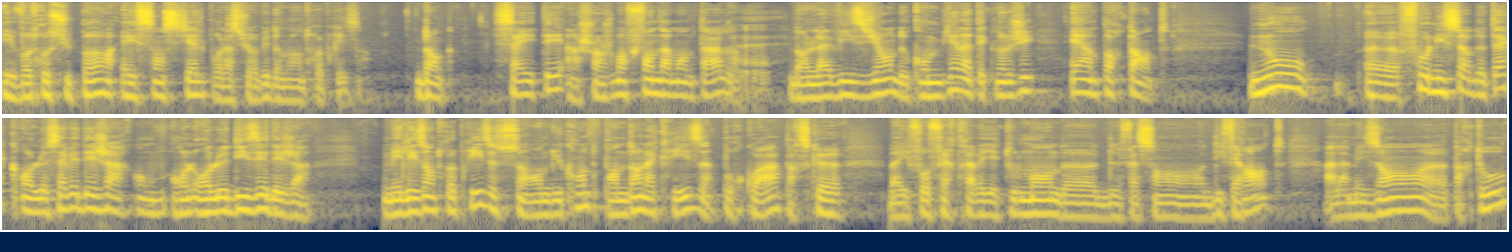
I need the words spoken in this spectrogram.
et votre support est essentiel pour la survie de mon entreprise. Donc, ça a été un changement fondamental dans la vision de combien la technologie est importante. Nous, euh, fournisseurs de tech, on le savait déjà, on, le disait déjà. Mais les entreprises se sont rendues compte pendant la crise. Pourquoi? Parce que bah, il faut faire travailler tout le monde euh, de façon différente, à la maison, euh, partout.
